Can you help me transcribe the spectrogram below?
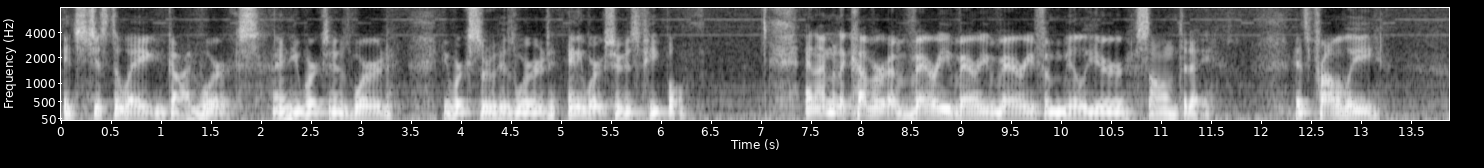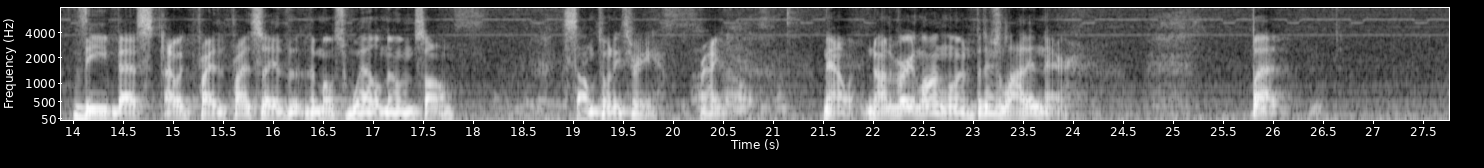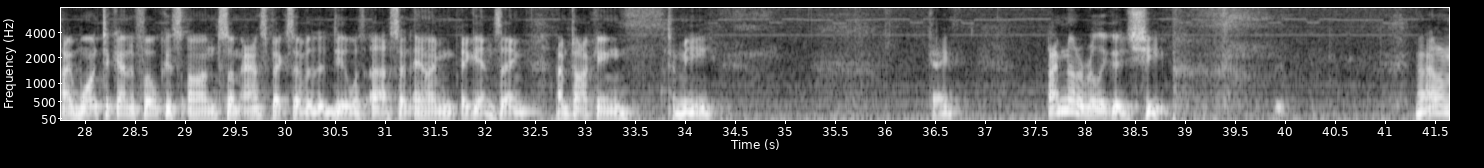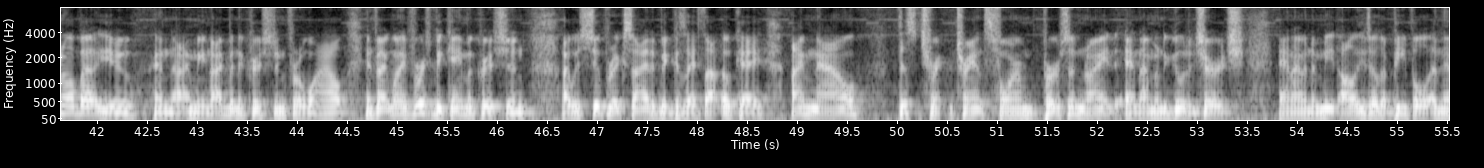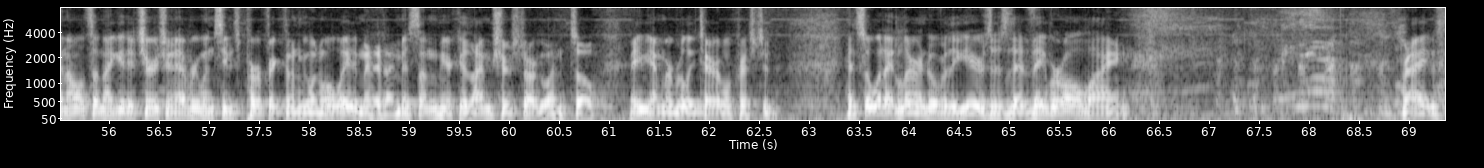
it's just the way God works, and He works in His Word. He works through His Word, and He works through His people. And I'm going to cover a very, very, very familiar psalm today. It's probably the best, I would probably, probably say the, the most well known psalm. Psalm 23, right? Now, not a very long one, but there's a lot in there. But I want to kind of focus on some aspects of it that deal with us. And, and I'm, again, saying, I'm talking to me. Okay? I'm not a really good sheep. Now, I don't know about you, and I mean, I've been a Christian for a while. In fact, when I first became a Christian, I was super excited because I thought, okay, I'm now this tra- transformed person, right? And I'm going to go to church and I'm going to meet all these other people. And then all of a sudden I get to church and everyone seems perfect. And I'm going, oh, wait a minute, I missed something here because I'm sure struggling. So maybe I'm a really terrible Christian. And so what I learned over the years is that they were all lying. right?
